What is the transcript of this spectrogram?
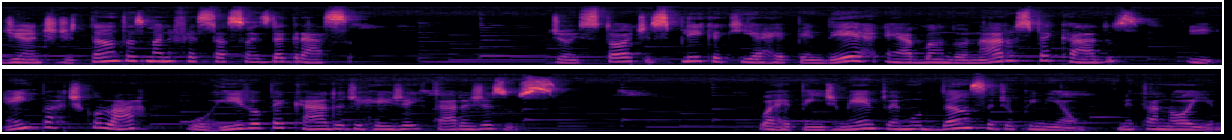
diante de tantas manifestações da graça. John Stott explica que arrepender é abandonar os pecados e, em particular, o horrível pecado de rejeitar a Jesus. O arrependimento é mudança de opinião, metanoia,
